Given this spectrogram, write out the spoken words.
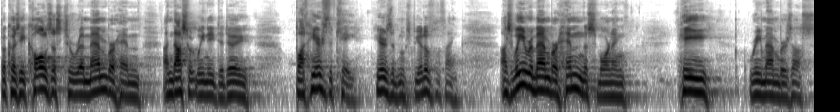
because he calls us to remember him, and that's what we need to do. But here's the key here's the most beautiful thing. As we remember him this morning, he remembers us.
